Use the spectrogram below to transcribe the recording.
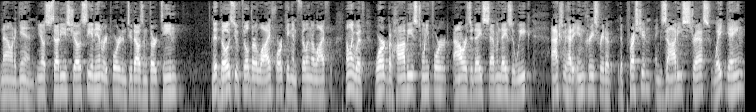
now and again. You know, studies show, CNN reported in 2013 that those who filled their life working and filling their life not only with work but hobbies 24 hours a day, seven days a week, actually had an increased rate of depression, anxiety, stress, weight gain,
